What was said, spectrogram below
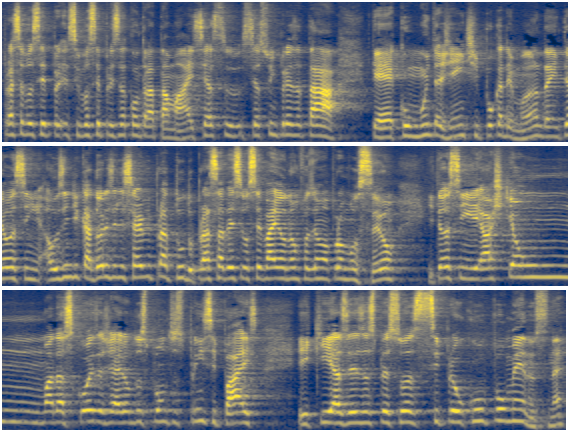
para se você, se você precisa contratar mais, se a, se a sua empresa está é, com muita gente e pouca demanda. Então, assim, os indicadores eles servem para tudo, para saber se você vai ou não fazer uma promoção. Então, assim, eu acho que é um, uma das coisas, já era um dos pontos principais e que às vezes as pessoas se preocupam menos, né?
